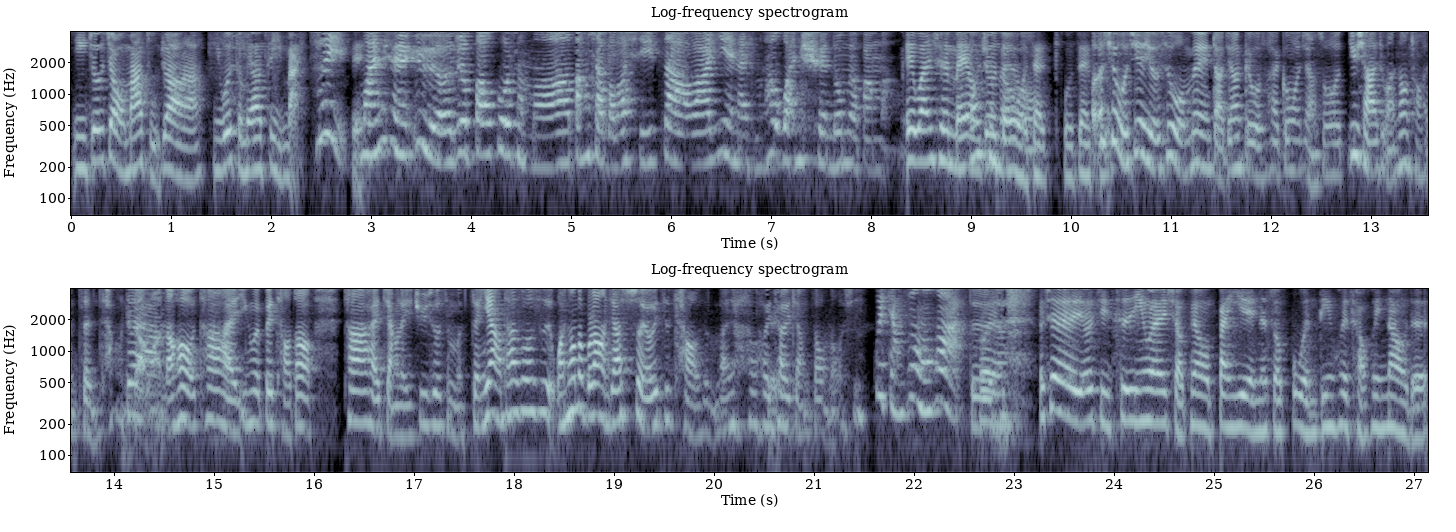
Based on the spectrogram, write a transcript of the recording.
你就叫我妈煮就好了，你为什么要自己买？所以完全育儿就包括什么帮小宝宝洗澡啊、夜奶什么，他完全都没有帮忙。诶，完全没有，就完全没有都我在我在，而且我记得有一次我妹打电话给我，还跟我讲说，因为小孩子晚上吵很正常，你知道吗？啊然后她还因为被吵到，她还讲了一句说什么怎样？她说是晚上都不让人家睡，我一直吵什么，她会她会讲这种东西。会讲这种话，对啊，而且有几次因为小朋友半夜那时候不稳定，会吵会闹的，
